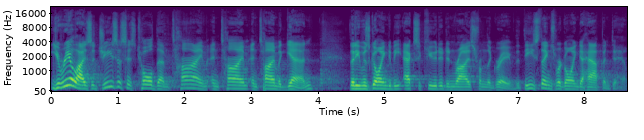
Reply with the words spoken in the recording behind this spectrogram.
you realize that Jesus has told them time and time and time again that he was going to be executed and rise from the grave, that these things were going to happen to him.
